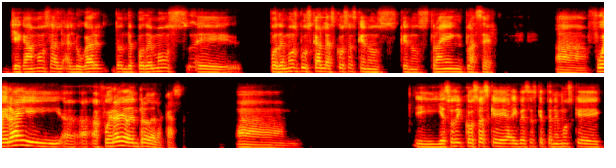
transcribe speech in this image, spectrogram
llegamos al, lugar donde podemos, eh, podemos buscar las cosas que nos, que nos traen placer, afuera y, afuera y adentro de la casa. Ah, y eso hay cosas que hay veces que tenemos que,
